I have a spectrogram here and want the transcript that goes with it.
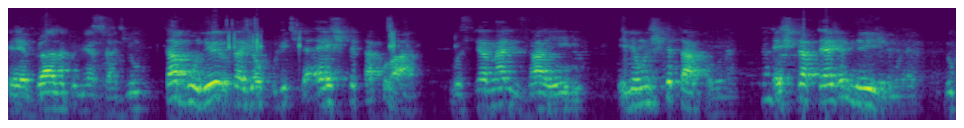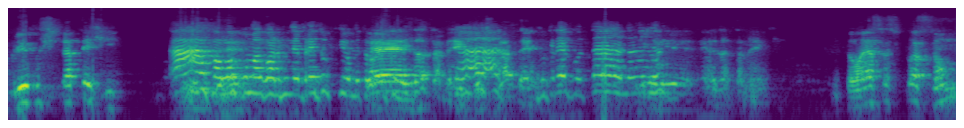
é, brasa para minha sardinha, o tabuleiro da geopolítica é espetacular. Se você analisar ele, ele é um espetáculo. Né? É estratégia mesmo, né? do grego estratégia. Ah, É. falou como agora, me lembrei do filme. É, exatamente, Ah, do grego. Tá, não, não. É, é, exatamente. Então, essa situação,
